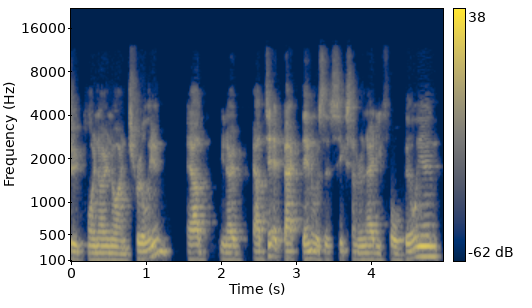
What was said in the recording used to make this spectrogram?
2.09 trillion. Our you know our debt back then was at 684 billion.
